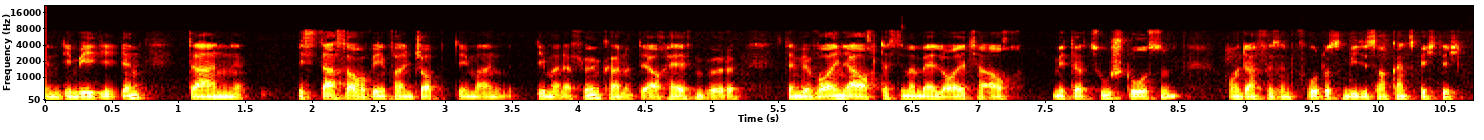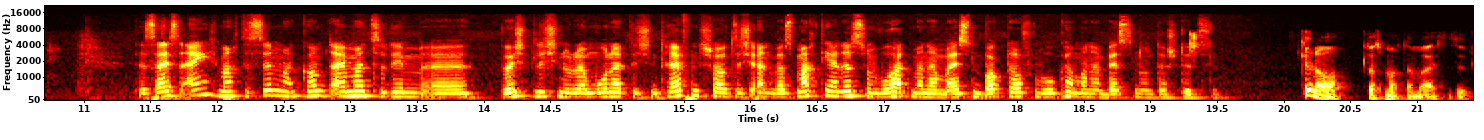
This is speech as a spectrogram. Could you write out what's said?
in den Medien, dann ist das auch auf jeden Fall ein Job, den man, den man erfüllen kann und der auch helfen würde. Denn wir wollen ja auch, dass immer mehr Leute auch mit dazu stoßen und dafür sind Fotos und Videos auch ganz wichtig. Das heißt, eigentlich macht es Sinn, man kommt einmal zu dem äh, wöchentlichen oder monatlichen Treffen, schaut sich an, was macht ihr alles und wo hat man am meisten Bock drauf und wo kann man am besten unterstützen. Genau, das macht am meisten Sinn.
